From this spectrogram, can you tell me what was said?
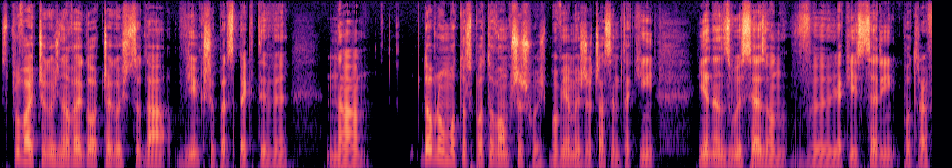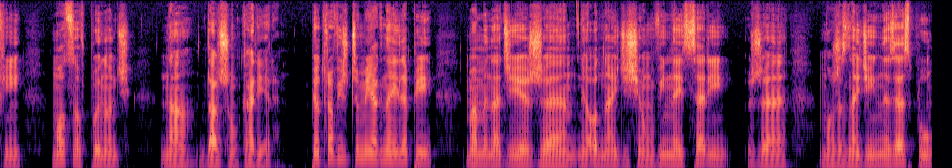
spróbować czegoś nowego, czegoś, co da większe perspektywy na dobrą motorsportową przyszłość, bo wiemy, że czasem taki jeden zły sezon w jakiejś serii potrafi mocno wpłynąć na dalszą karierę. Piotrowi życzymy jak najlepiej. Mamy nadzieję, że odnajdzie się w innej serii, że może znajdzie inny zespół,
